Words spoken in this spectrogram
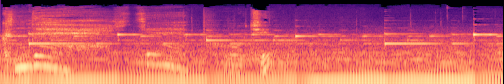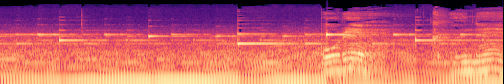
근데 이게 뭐지? 모래, 그네,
